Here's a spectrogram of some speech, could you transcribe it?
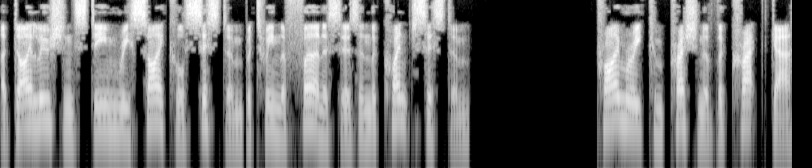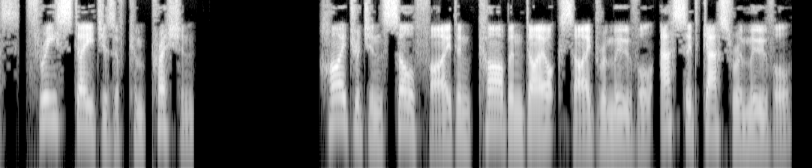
A dilution steam recycle system between the furnaces and the quench system Primary compression of the cracked gas three stages of compression Hydrogen sulfide and carbon dioxide removal acid gas removal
